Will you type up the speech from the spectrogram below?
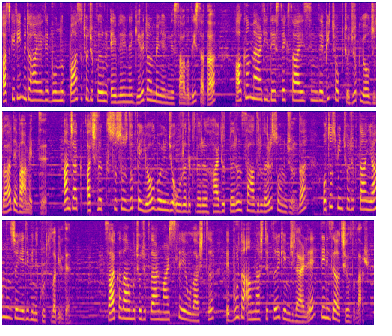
askeri müdahalede bulunup bazı çocukların evlerine geri dönmelerini sağladıysa da halkın verdiği destek sayesinde birçok çocuk yolculuğa devam etti. Ancak açlık, susuzluk ve yol boyunca uğradıkları haydutların saldırıları sonucunda 30 bin çocuktan yalnızca 7 bini kurtulabildi. Sağ kalan bu çocuklar Marsilya'ya ulaştı ve burada anlaştıkları gemicilerle denize açıldılar.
